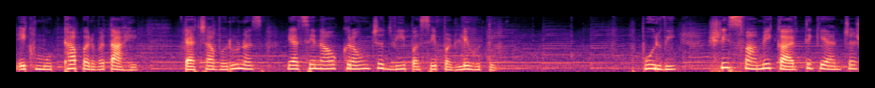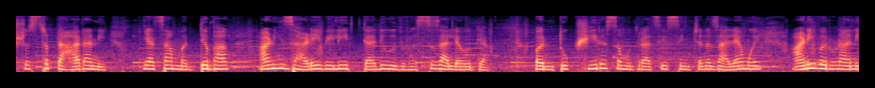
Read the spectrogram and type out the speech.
एक मोठा पर्वत आहे. त्याच्यावरूनच याचे नाव क्रौंच द्वीप असे पडले होते. पूर्वी श्री स्वामी कार्तिकेयांच्या शस्त्रप्रहाराने याचा मध्यभाग आणि झाडेवेली इत्यादी उद्ध्वस्त झाल्या होत्या. परंतु क्षीरसमुद्राचे सिंचन झाल्यामुळे आणि वरुणाने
